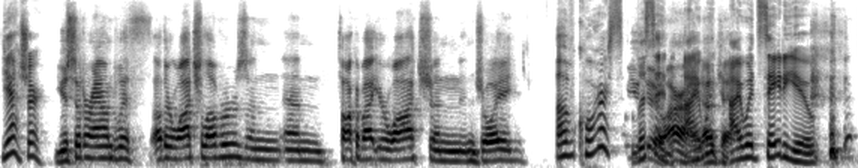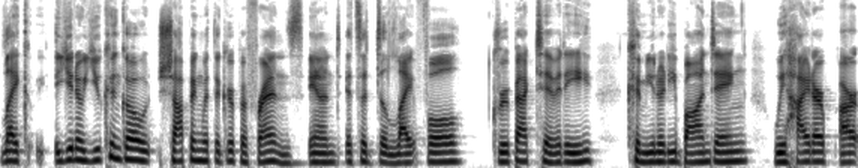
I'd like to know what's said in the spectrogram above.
Yeah, sure. You sit around with other watch lovers and and talk about your watch and enjoy. Of course. You. Listen, right, I would okay. I would say to you, like, you know, you can go shopping with a group of friends and it's a delightful group activity, community bonding. We hide our our,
